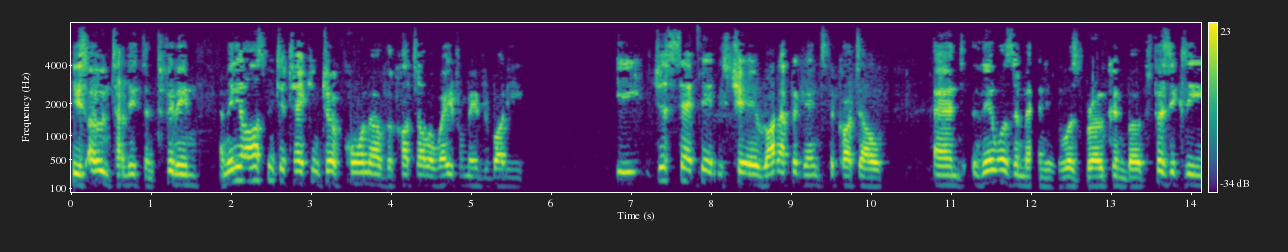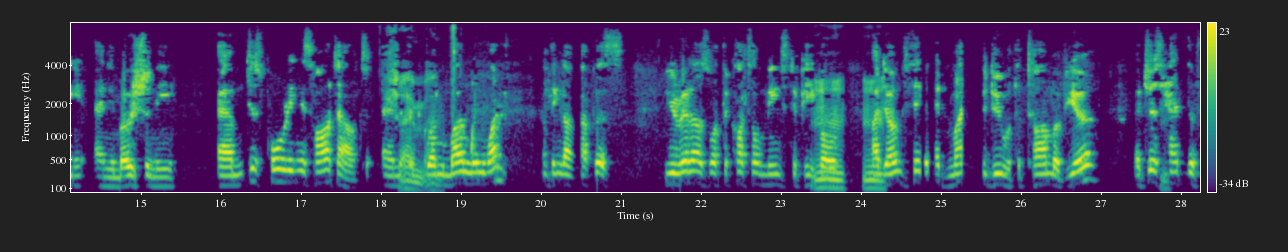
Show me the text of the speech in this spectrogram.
his own talit and tefillin. And then he asked me to take him to a corner of the kotel away from everybody. He just sat there in his chair right up against the kotel and there was a man who was broken both physically and emotionally, um, just pouring his heart out. And Shame, when, when, when one, something like this, you realize what the kotel means to people. Mm, I don't think it had much to do with the time of year. It just mm. had the,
